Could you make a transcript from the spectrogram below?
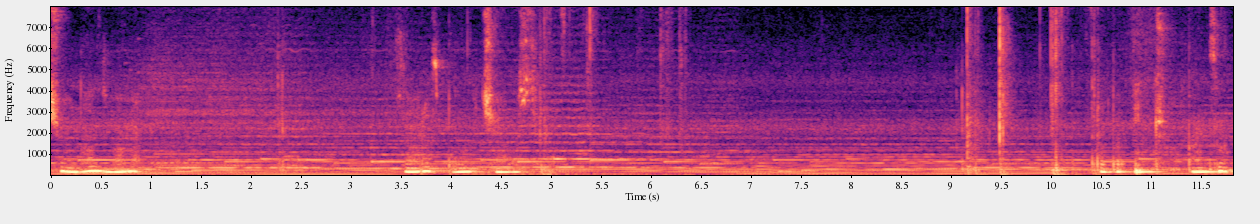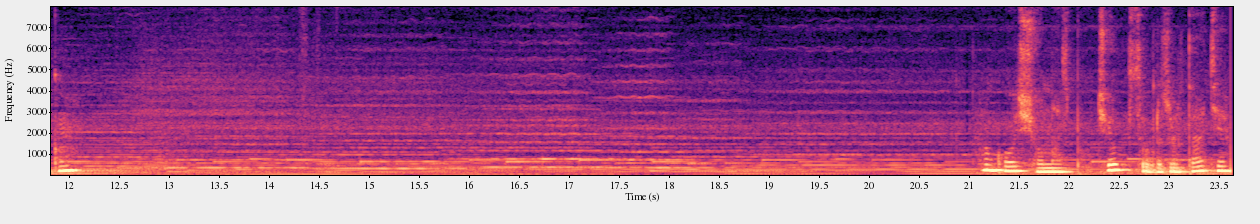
Що у нас з вами зараз вийшло? Треба іншим пензликом. Так, ось що у нас вийшло в результаті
